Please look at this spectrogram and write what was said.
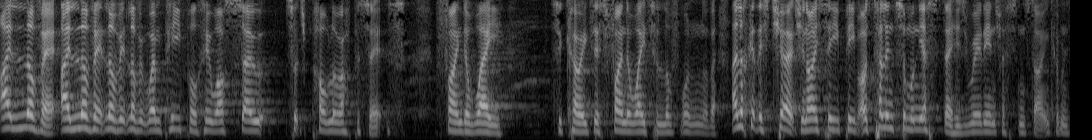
I love it. I love it, love it, love it when people who are so such polar opposites find a way to coexist, find a way to love one another. I look at this church and I see people. I was telling someone yesterday who's really interested in starting coming,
